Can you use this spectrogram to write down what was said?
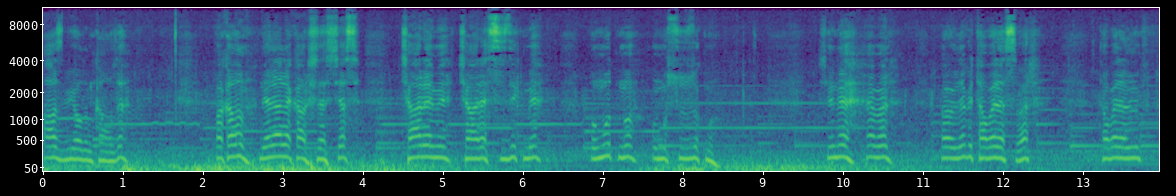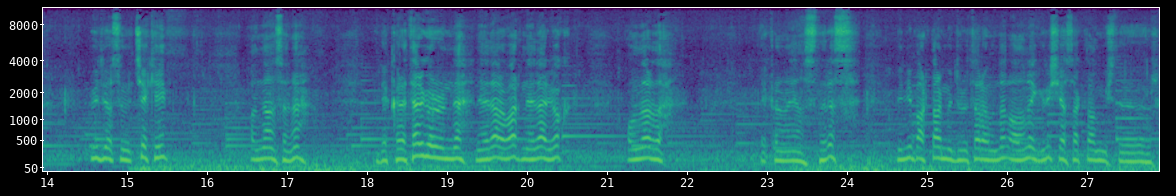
Az bir yolum kaldı. Bakalım nelerle karşılaşacağız. Çare mi, çaresizlik mi, umut mu, umutsuzluk mu? Şimdi hemen önünde bir tabelası var. Tabelanın videosunu çekeyim. Ondan sonra bir de krater görünümde neler var neler yok onları da ekrana yansıtırız. Milli Parklar Müdürü tarafından alana giriş yasaklanmıştır.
